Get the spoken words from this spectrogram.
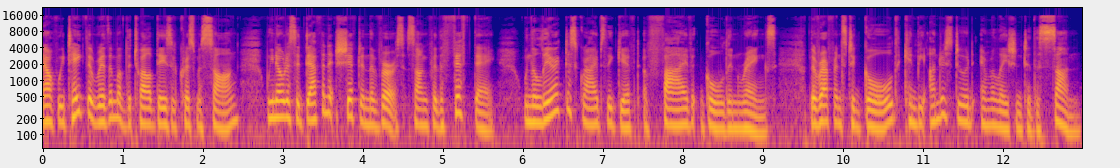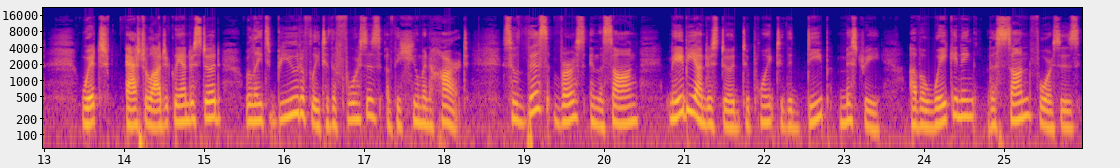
Now, if we take the rhythm of the 12 Days of Christmas song, we notice a definite shift in the verse sung for the fifth day when the lyric describes the gift of five golden rings. The reference to gold can be understood in relation to the sun, which, astrologically understood, relates beautifully to the forces of the human heart. So, this verse in the song may be understood to point to the deep mystery of awakening the sun forces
